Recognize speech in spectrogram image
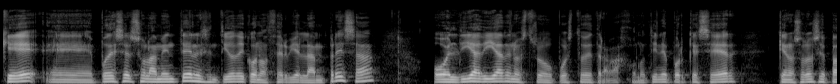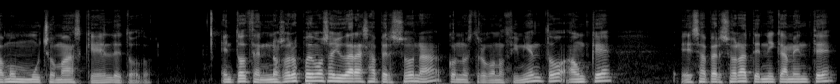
que eh, puede ser solamente en el sentido de conocer bien la empresa o el día a día de nuestro puesto de trabajo. No tiene por qué ser que nosotros sepamos mucho más que él de todo. Entonces, nosotros podemos ayudar a esa persona con nuestro conocimiento, aunque esa persona técnicamente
